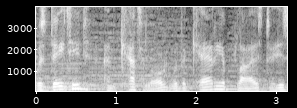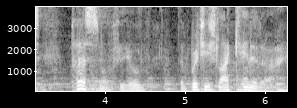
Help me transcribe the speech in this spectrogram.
was dated and catalogued with the care he applies to his personal field, the British Lycaenidae.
